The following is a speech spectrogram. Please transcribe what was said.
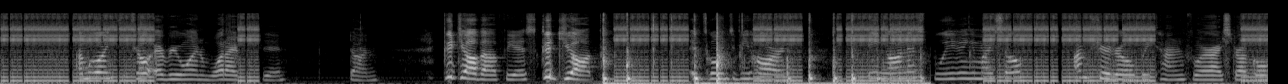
I'm going to tell everyone what I've did, done. Good job, Alphys. Good job. It's going to be hard. Being honest, believing in myself, I'm sure there will be times where I struggle.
